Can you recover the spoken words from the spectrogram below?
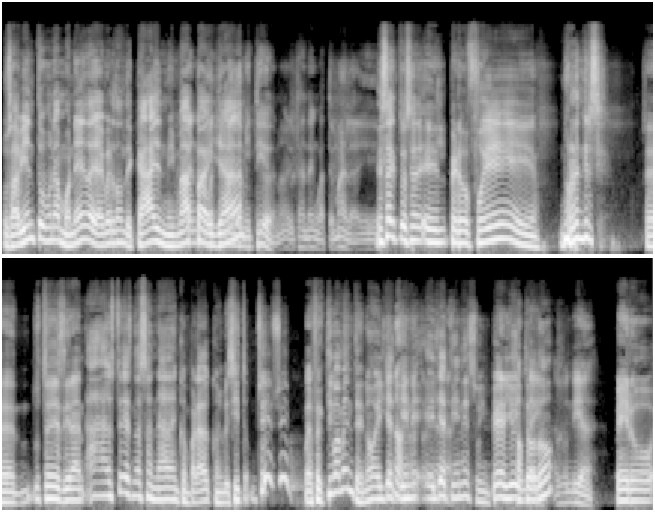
pues aviento una moneda y a ver dónde cae en mi ahorita mapa en y ya. Mi tío, ¿no? Ahorita anda en Guatemala. y- Exacto, o sea, el- pero fue no rendirse. O sea, ustedes dirán, ah, ustedes no son nada en comparado con Luisito. Sí, sí, pues efectivamente, ¿no? Él ya, No, tiene, él ya tiene su imperio y Someday, todo, Algún día. pero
